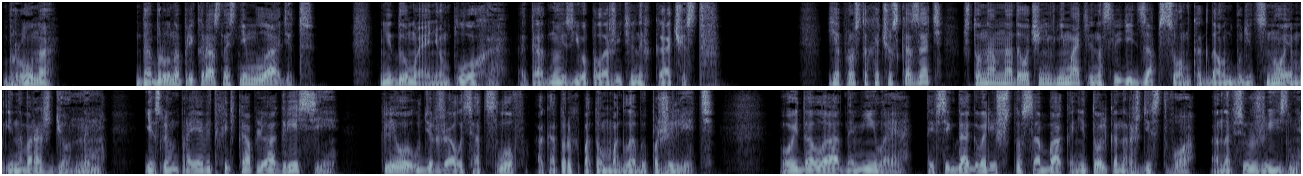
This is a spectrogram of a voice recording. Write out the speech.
«Бруно? Да Бруно прекрасно с ним ладит. Не думай о нем плохо. Это одно из его положительных качеств». «Я просто хочу сказать, что нам надо очень внимательно следить за псом, когда он будет с Ноем и новорожденным. Если он проявит хоть каплю агрессии...» Клео удержалась от слов, о которых потом могла бы пожалеть. «Ой, да ладно, милая, ты всегда говоришь, что собака не только на Рождество, а на всю жизнь.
